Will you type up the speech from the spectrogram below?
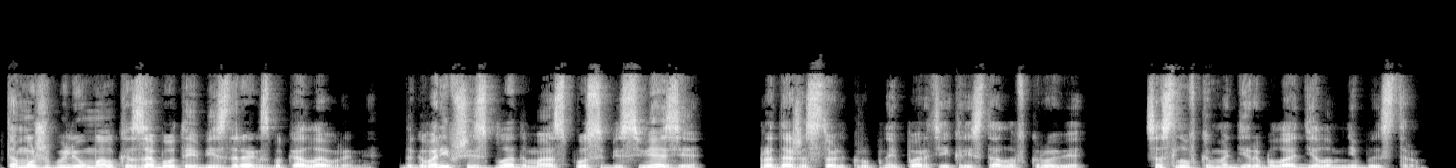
К тому же были у Малка заботы и без драк с бакалаврами. Договорившись с Бладом о способе связи, продажа столь крупной партии кристаллов крови, со слов командира была делом не быстрым.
